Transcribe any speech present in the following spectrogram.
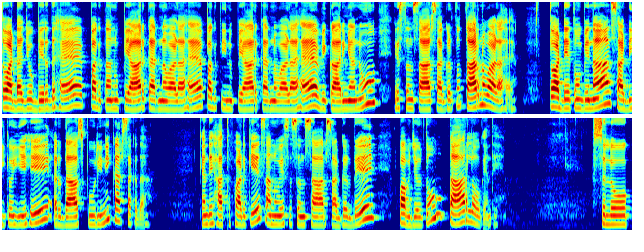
ਤੁਹਾਡਾ ਜੋ ਬਿਰਧ ਹੈ, ਭਗਤਾਂ ਨੂੰ ਪਿਆਰ ਕਰਨ ਵਾਲਾ ਹੈ, ਭਗਤੀ ਨੂੰ ਪਿਆਰ ਕਰਨ ਵਾਲਾ ਹੈ, ਵਿਕਾਰੀਆਂ ਨੂੰ ਇਸ ਸੰਸਾਰ ਸਾਗਰ ਤੋਂ ਤਾਰਨ ਵਾਲਾ ਹੈ। ਤੁਹਾਡੇ ਤੋਂ ਬਿਨਾ ਸਾਡੀ ਕੋਈ ਇਹ ਅਰਦਾਸ ਪੂਰੀ ਨਹੀਂ ਕਰ ਸਕਦਾ। ਕਹਿੰਦੇ, ਹੱਥ ਫੜ ਕੇ ਸਾਨੂੰ ਇਸ ਸੰਸਾਰ ਸਾਗਰ ਦੇ ਭਵਜਲ ਤੋਂ ਤਾਰ ਲਓ, ਕਹਿੰਦੇ। ਸ਼ਲੋਕ,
